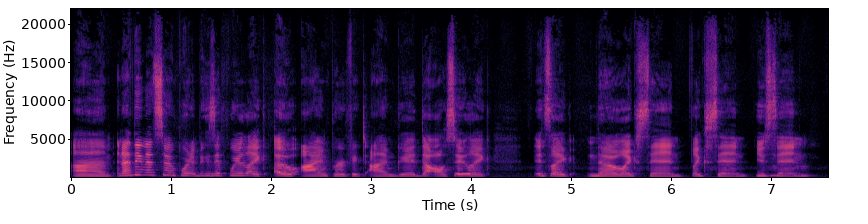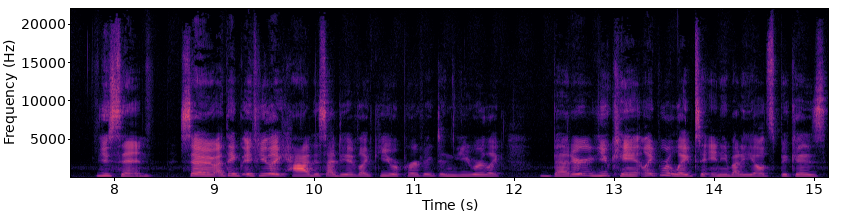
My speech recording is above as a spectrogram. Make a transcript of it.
Um, and I think that's so important because if we're like, oh, I'm perfect, I'm good, that also like it's like no, like sin, like sin, you sin, mm-hmm. you sin. So I think if you like have this idea of like you are perfect and you are like better, you can't like relate to anybody else because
